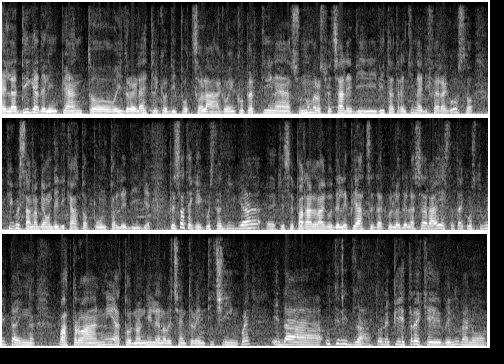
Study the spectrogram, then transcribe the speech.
è la diga dell'impianto idroelettrico di Pozzolago, in copertina sul numero speciale di Vita Trentina di Ferragosto che quest'anno abbiamo dedicato appunto alle dighe. Pensate che questa diga eh, che separa il lago delle piazze da quello della Sarai è stata costruita in quattro anni, attorno al 1925 ed ha utilizzato le pietre che venivano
